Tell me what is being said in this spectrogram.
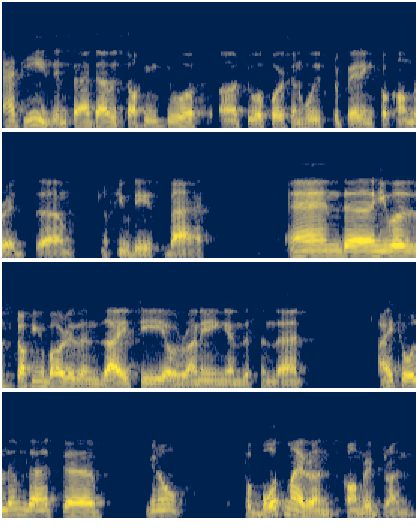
at ease. In fact, I was talking to a uh, to a person who is preparing for comrades um, a few days back, and uh, he was talking about his anxiety of running and this and that. I told him that uh, you know, for both my runs, comrades runs,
